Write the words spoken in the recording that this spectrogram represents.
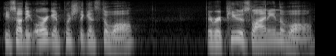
He saw the organ pushed against the wall. There were pews lining the wall.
